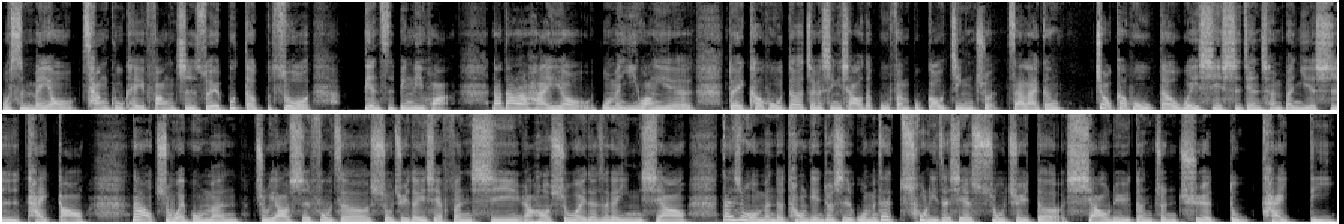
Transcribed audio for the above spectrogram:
我是没有仓库可以放置，所以不得不做。电子病历化，那当然还有我们以往也对客户的这个行销的部分不够精准，再来跟旧客户的维系时间成本也是太高。那数位部门主要是负责数据的一些分析，然后数位的这个营销，但是我们的痛点就是我们在处理这些数据的效率跟准确度太低。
